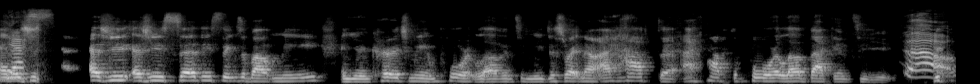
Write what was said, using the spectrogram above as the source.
And yes. it's just as you as you said these things about me and you encourage me and pour love into me just right now i have to i have to pour love back into you. Oh.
